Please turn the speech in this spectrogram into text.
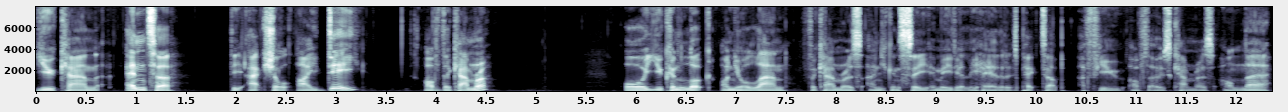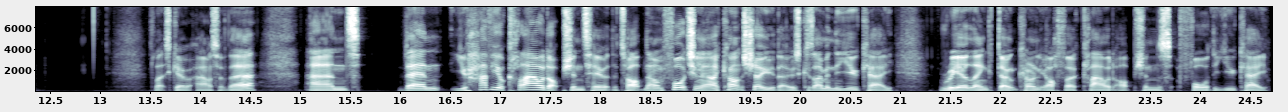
You can enter the actual ID of the camera, or you can look on your LAN for cameras and you can see immediately here that it's picked up a few of those cameras on there. So let's go out of there. And then you have your cloud options here at the top. Now, unfortunately, I can't show you those because I'm in the UK. Reolink don't currently offer cloud options for the UK.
